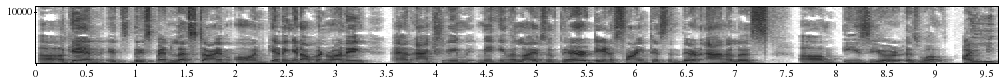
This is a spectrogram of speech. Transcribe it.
uh, again, it's they spend less time on getting it up and running and actually m- making the lives of their data scientists and their analysts um, easier as well. I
